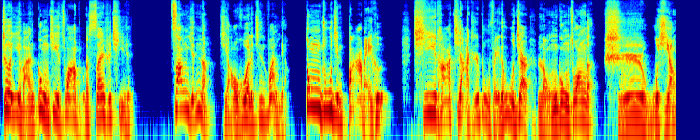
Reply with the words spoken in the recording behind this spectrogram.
这一晚共计抓捕了三十七人，赃银呢缴获了近万两，东珠近八百克，其他价值不菲的物件拢共装了十五箱。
